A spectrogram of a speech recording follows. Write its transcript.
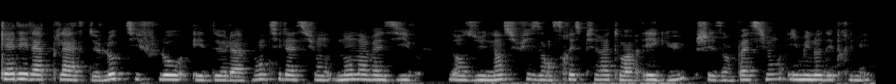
Quelle est la place de l'optiflow et de la ventilation non invasive dans une insuffisance respiratoire aiguë chez un patient immunodéprimé?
